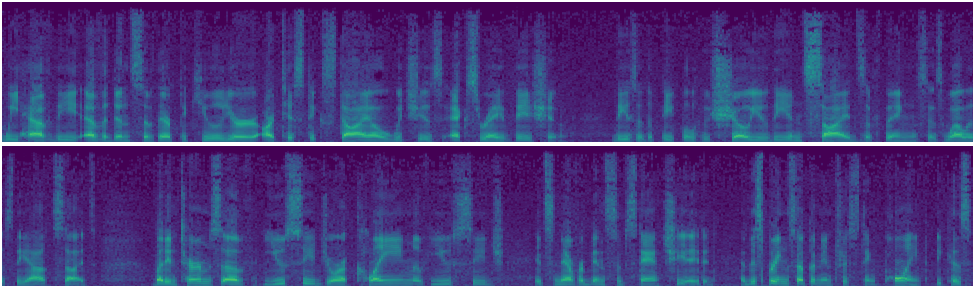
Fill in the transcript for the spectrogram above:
we have the evidence of their peculiar artistic style, which is X ray vision. These are the people who show you the insides of things as well as the outsides. But in terms of usage or a claim of usage, it's never been substantiated. And this brings up an interesting point because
